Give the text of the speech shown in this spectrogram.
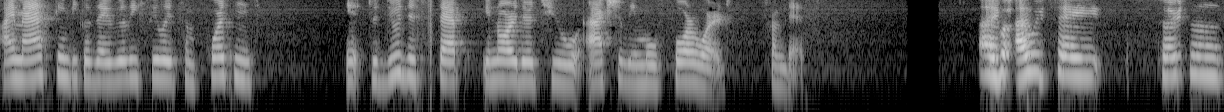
I'm asking because I really feel it's important to do this step in order to actually move forward from this. I, I would say certain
